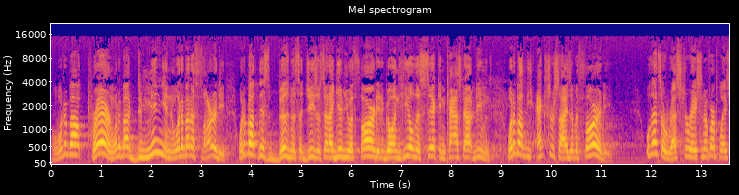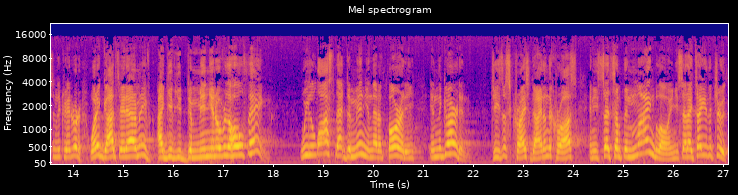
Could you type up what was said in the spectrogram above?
Well, what about prayer? And what about dominion? And what about authority? What about this business that Jesus said, I give you authority to go and heal the sick and cast out demons? What about the exercise of authority? Well, that's a restoration of our place in the created order. What did God say to Adam and Eve? I give you dominion over the whole thing. We lost that dominion, that authority in the garden. Jesus Christ died on the cross, and he said something mind blowing. He said, I tell you the truth.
